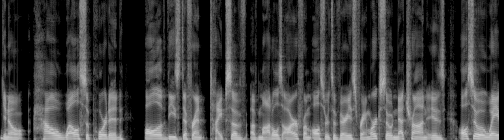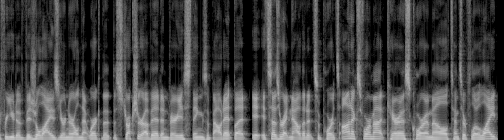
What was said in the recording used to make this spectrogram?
you know how well supported all of these different types of, of models are from all sorts of various frameworks. So Netron is also a way for you to visualize your neural network, the, the structure of it and various things about it. But it, it says right now that it supports ONNX format, Keras, CoreML, TensorFlow Lite.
